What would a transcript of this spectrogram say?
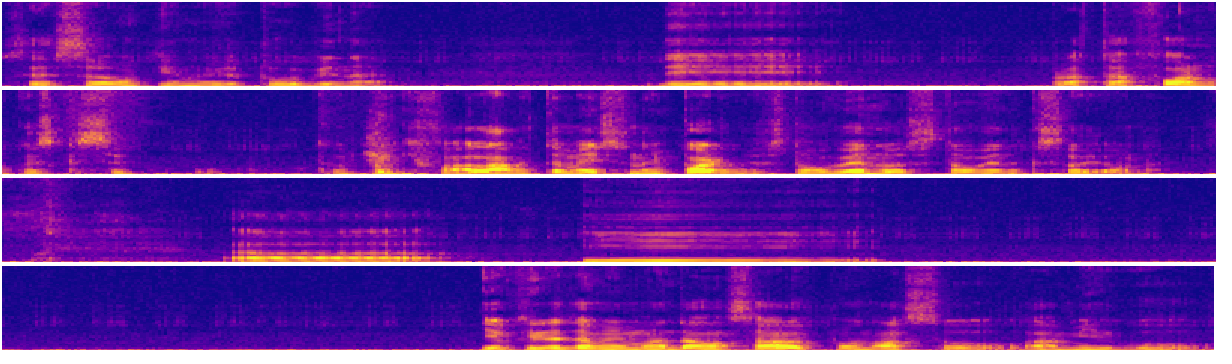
sessão aqui no YouTube, né? De plataforma, que eu esqueci que eu tinha que falar, mas também isso não importa, vocês estão vendo, vocês estão vendo que sou eu, né? Uh, e eu queria também mandar um salve pro nosso amigo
